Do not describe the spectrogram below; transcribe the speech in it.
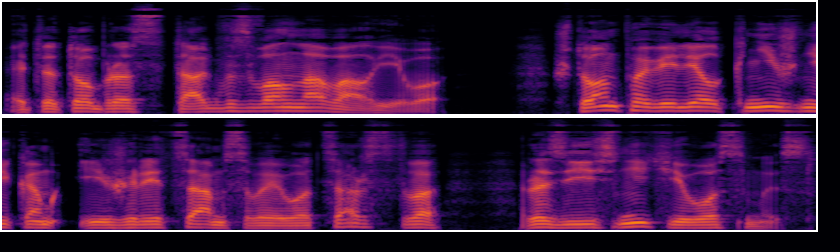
Этот образ так взволновал его, что он повелел книжникам и жрецам своего царства разъяснить его смысл.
